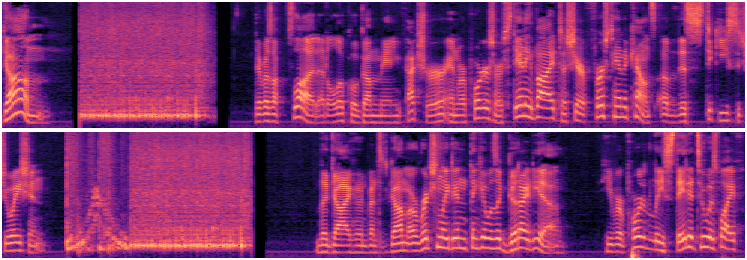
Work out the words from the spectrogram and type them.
Gum. There was a flood at a local gum manufacturer, and reporters are standing by to share first hand accounts of this sticky situation. The guy who invented gum originally didn't think it was a good idea. He reportedly stated to his wife,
